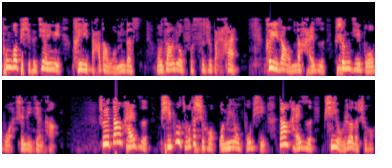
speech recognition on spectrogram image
通过脾的健运，可以达到我们的五脏六腑、四肢百骸。可以让我们的孩子生机勃勃、身体健康。所以，当孩子脾不足的时候，我们用补脾；当孩子脾有热的时候，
